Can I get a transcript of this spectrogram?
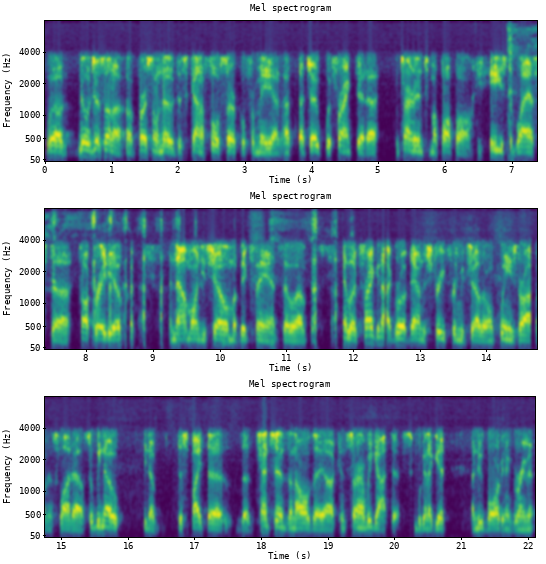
Well, no, just on a, a, personal note, this is kind of full circle for me. I, I, I joke with Frank that uh, I'm turning into my pawpaw. He used to blast uh, talk radio, and now I'm on your show. I'm a big fan. So, uh, and look, Frank and I grew up down the street from each other on Queens Drive and Slidell. So we know, you know, despite the the tensions and all the uh, concern, we got this. We're going to get a new bargain agreement.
